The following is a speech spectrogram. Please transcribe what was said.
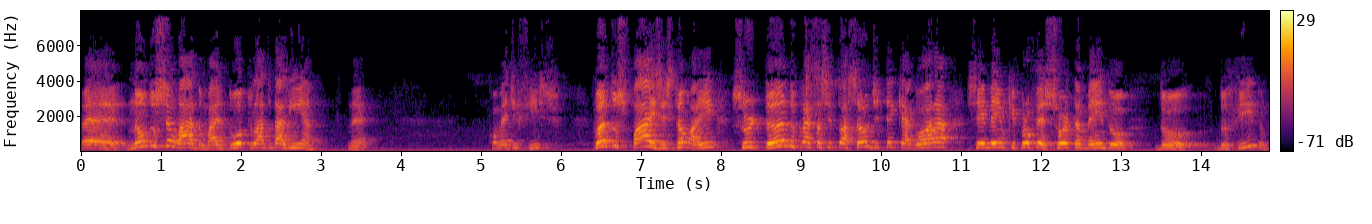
é, não do seu lado, mas do outro lado da linha, né? Como é difícil. Quantos pais estão aí surtando com essa situação de ter que agora ser meio que professor também do, do, do filho?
